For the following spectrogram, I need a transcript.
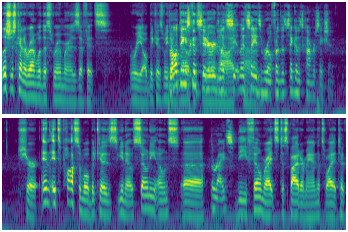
let's just kind of run with this rumor as if it's real because we For don't all things know if it's real or considered, let's say, let's say Um, it's real for the sake of this conversation. Sure, and it's possible because you know Sony owns uh, The rights. the film rights to Spider-Man. That's why it took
